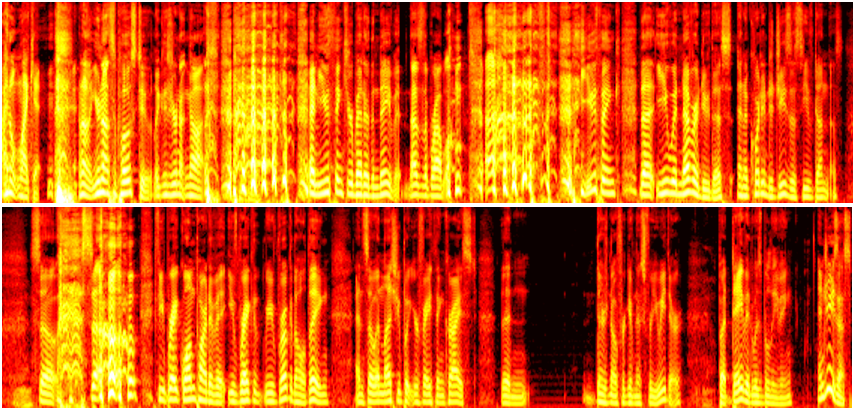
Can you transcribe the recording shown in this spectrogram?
"I don't like it. and I'm like, you're not supposed to, like, because you're not God. and you think you're better than David. That's the problem. you think that you would never do this, and according to Jesus, you've done this. So, so if you break one part of it, you've break you've broken the whole thing. And so, unless you put your faith in Christ, then there's no forgiveness for you either. But David was believing in Jesus,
